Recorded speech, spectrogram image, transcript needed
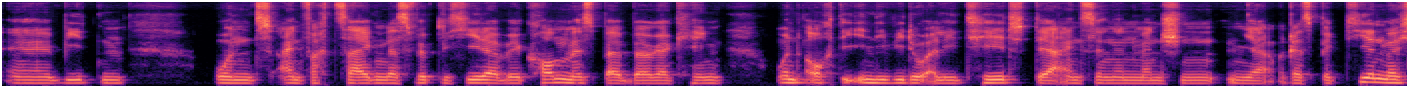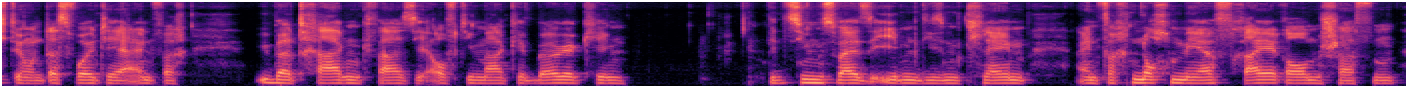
äh, bieten und einfach zeigen, dass wirklich jeder willkommen ist bei Burger King und auch die Individualität der einzelnen Menschen ja, respektieren möchte. Und das wollte er einfach übertragen quasi auf die Marke Burger King, beziehungsweise eben diesem Claim einfach noch mehr Freiraum schaffen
